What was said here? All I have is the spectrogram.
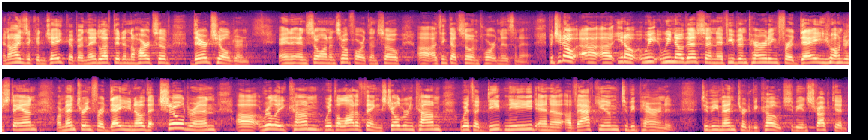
And Isaac and Jacob, and they left it in the hearts of their children and, and so on and so forth. And so uh, I think that's so important, isn't it? But you know, uh, uh, you know, we, we know this, and if you've been parenting for a day, you understand, or mentoring for a day, you know that children uh, really come with a lot of things. Children come with a deep need and a, a vacuum to be parented, to be mentored, to be coached, to be instructed.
